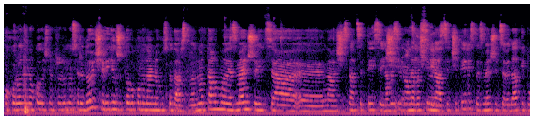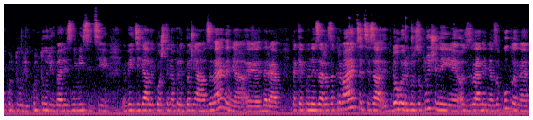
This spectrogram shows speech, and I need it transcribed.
Охорони навколишнього природного середовища, відділ житлово-комунального господарства. Ну там е, зменшується е, на 16 тисяч На 18 на 18 400 зменшуються видатки по культурі. В культурі в березні місяці виділяли кошти на придбання озеленення е, дерев. Так як вони зараз закриваються, ці за договір був заключений, озеленення закуплене.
